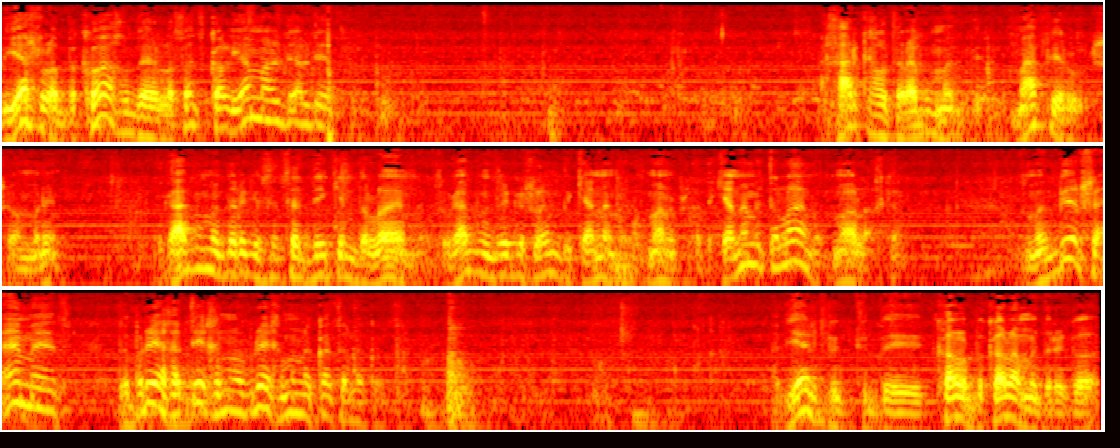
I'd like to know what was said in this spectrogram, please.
ויש לו בכוח זה לעשות כל יום על ידי זה. אחר כך אתה רב מסביר, מה הפירוש שאומרים? לגבי מדרגת הצדיקים זה לא אמת, לגבי מדרגת שלהם זה כן אמת, מה נפשט? זה כן אמת או לא אמת, מה הולך כאן? הוא מסביר שאמת זה בריח התיכן ובריח מן הכותל לכותל. אז יש בכל, בכל המדרגות,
